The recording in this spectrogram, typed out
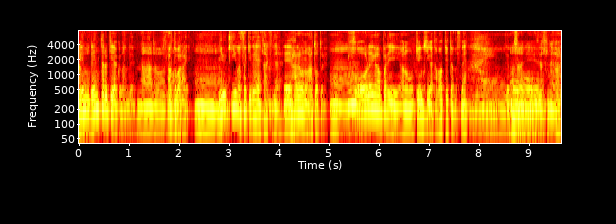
レン。レンタル契約なんで、なるほど。後払いうん。入金は先で、先でえー払うのは後という。うん。これがやっぱりあの現金が溜まっていったんですね。でまさにいいですね。は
